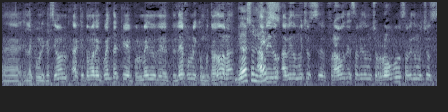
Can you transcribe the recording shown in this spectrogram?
eh, la comunicación. Hay que tomar en cuenta que por medio de teléfono y computadora Yo hace un ha mes, habido, ha habido muchos eh, fraudes, ha habido muchos robos, ha habido muchos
